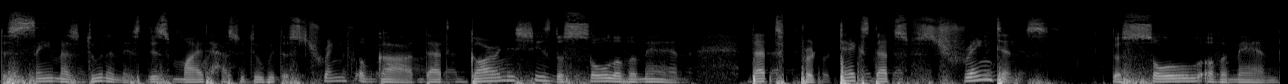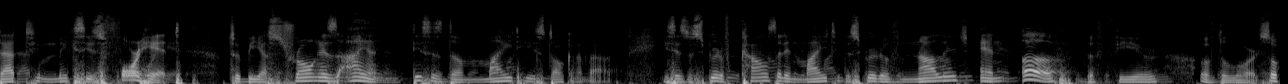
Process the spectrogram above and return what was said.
the same as dunamis. This might has to do with the strength of God that garnishes the soul of a man, that protects, that strengthens the soul of a man, that makes his forehead to be as strong as iron. This is the might he's talking about. He says the spirit of counsel and might, the spirit of knowledge and of the fear of the Lord. So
